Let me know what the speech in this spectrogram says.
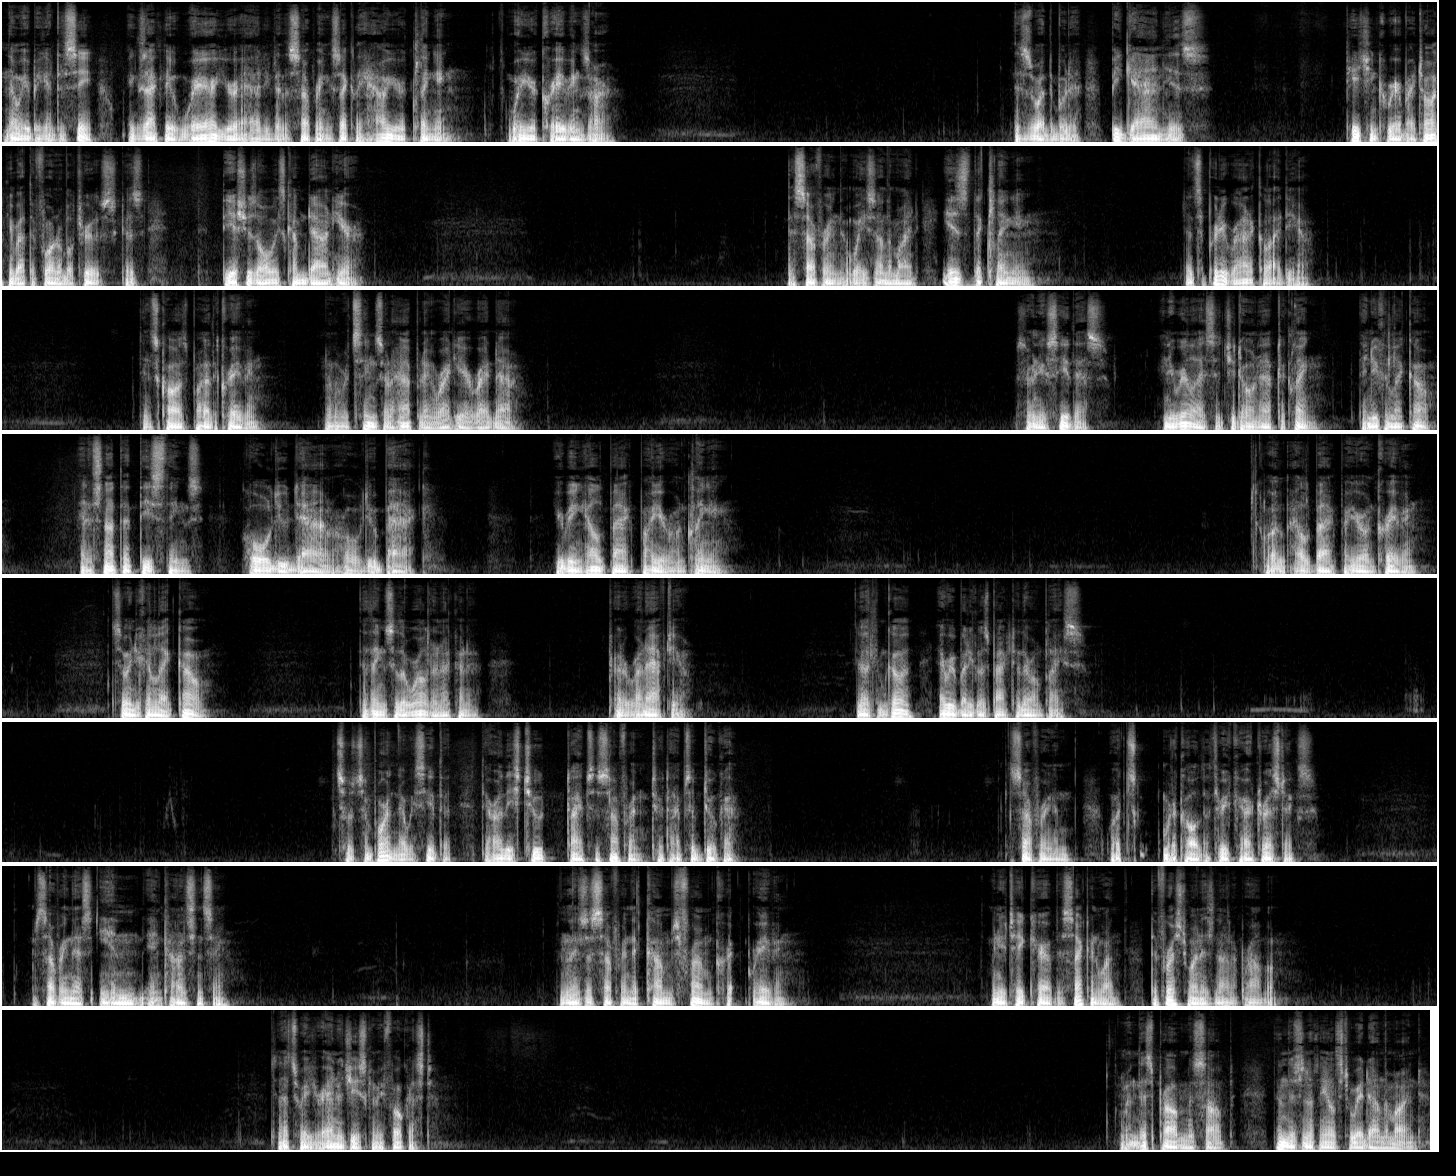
Now we begin to see exactly where you're adding to the suffering, exactly how you're clinging, where your cravings are. This is why the Buddha began his teaching career by talking about the Four Noble Truths, because the issues always come down here. the suffering that weighs on the mind is the clinging. It's a pretty radical idea. It's caused by the craving. In other words, things are happening right here, right now. So when you see this, and you realize that you don't have to cling, then you can let go. And it's not that these things hold you down or hold you back. You're being held back by your own clinging. well, held back by your own craving. So when you can let go, the things of the world are not going to try to run after you. You let them go, everybody goes back to their own place. So it's important that we see that there are these two types of suffering, two types of dukkha. Suffering and what's what are called the three characteristics suffering that's in inconstancy. And there's a suffering that comes from craving. When you take care of the second one, the first one is not a problem. So that's where your energies can be focused. When this problem is solved, then there's nothing else to weigh down the mind.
